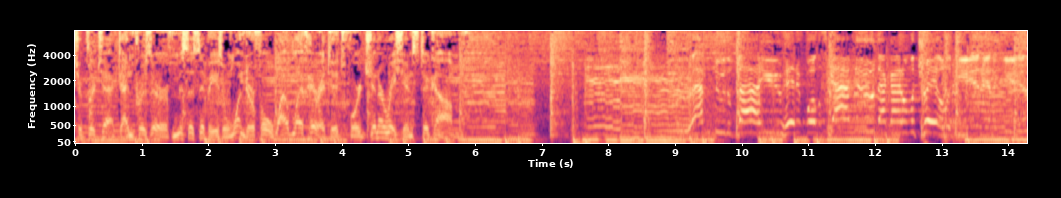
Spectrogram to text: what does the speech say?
to protect and preserve Mississippi's wonderful wildlife heritage for generations to come. Trail again and again.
